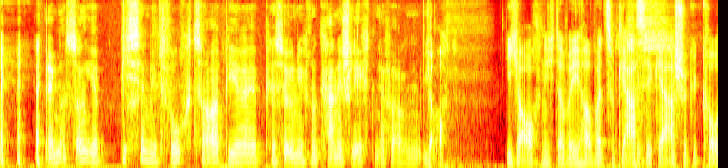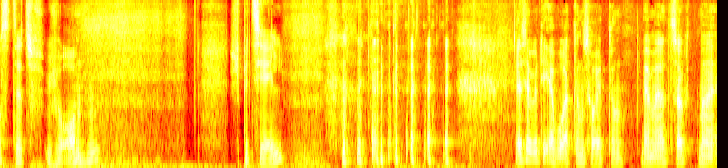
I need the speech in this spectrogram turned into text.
ich muss sagen, ich habe ein bisschen mit Fruchtsauerbiere persönlich noch keine schlechten Erfahrungen gemacht. Ja, ich auch nicht, aber ich habe halt so Klassiker auch schon gekostet. Ja. Mhm. Speziell. das ist aber die Erwartungshaltung. Wenn man jetzt sagt, man,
